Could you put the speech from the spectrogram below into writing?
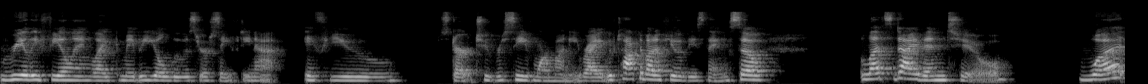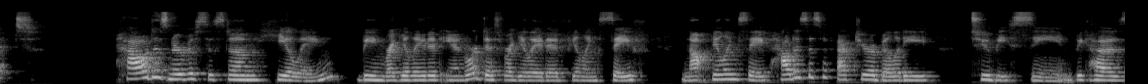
really feeling like maybe you'll lose your safety net if you start to receive more money right? We've talked about a few of these things. So let's dive into what how does nervous system healing being regulated and or dysregulated feeling safe not feeling safe how does this affect your ability to be seen? Because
